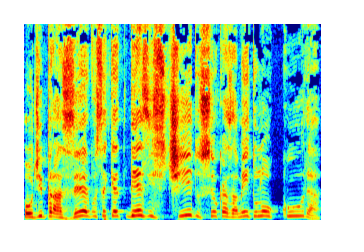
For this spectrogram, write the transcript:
ou de prazer, você quer desistir do seu casamento, loucura.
